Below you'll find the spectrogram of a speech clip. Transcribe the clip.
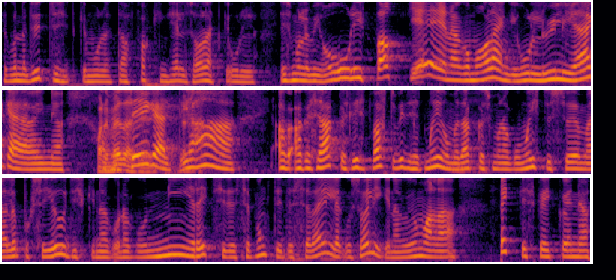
ja kui nad ütlesidki mulle, et ah fucking hell, sa oledki hull. ja siis mul oli mingi holy fuck yeah, nagu ma olengi hull, üliäge, onju. Paneme aga tegelikult jaa, aga, aga see hakkas lihtsalt vastupidiselt mõjuma, ta hakkas mu nagu mõistust sööma ja lõpuks see jõudiski nagu, nagu nii retsidesse punktidesse välja, kus oligi nagu jumala pekkis kõik, onju.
